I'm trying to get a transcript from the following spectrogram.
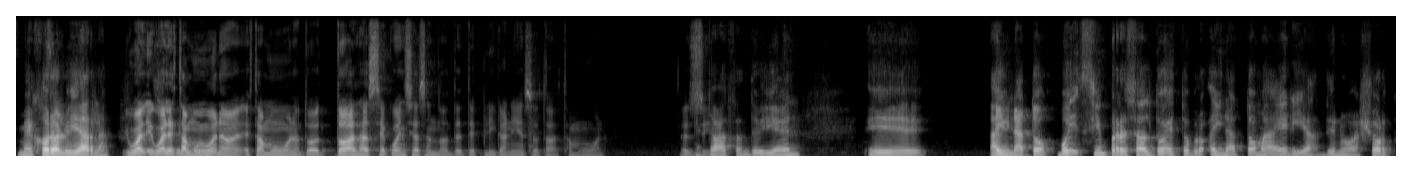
mejor olvidarla. igual igual está muy bueno, está muy bueno. To- todas las secuencias en donde te explican y eso está, está muy bueno. Eso sí. Está bastante bien. Eh, hay una toma, voy, siempre resalto esto, pero hay una toma aérea de Nueva York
